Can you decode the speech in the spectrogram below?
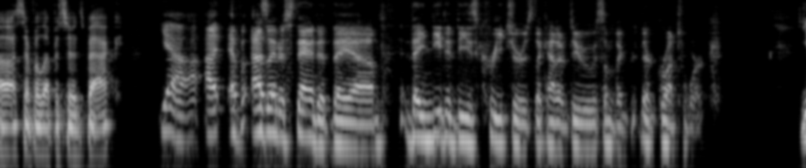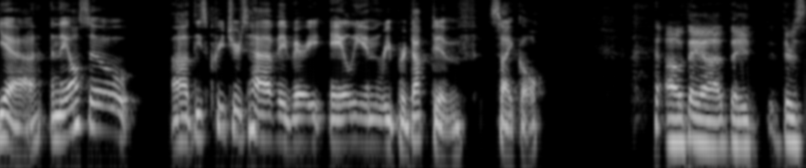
uh, several episodes back. Yeah, I, as I understand it, they um they needed these creatures to kind of do some of the, their grunt work. Yeah, and they also uh, these creatures have a very alien reproductive cycle. Oh, they uh they there's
